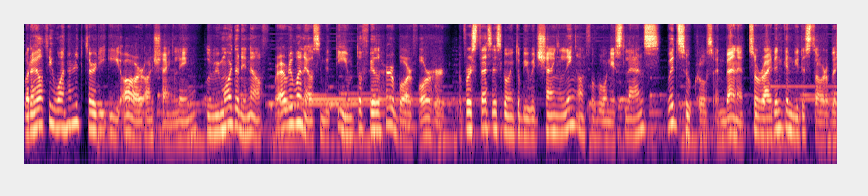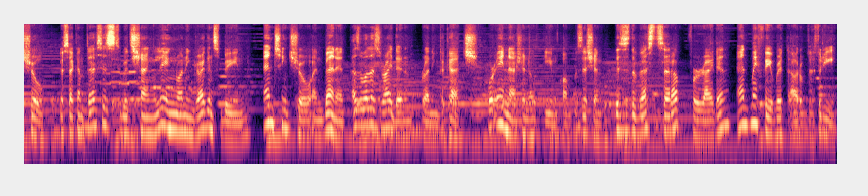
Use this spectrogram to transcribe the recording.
but a healthy 130 ER on Xiangling will be more than enough for everyone else in the team to fill her bar for her. The first test is going to be with Xiangling on Favonius Lance with Sucrose and Bennett, so Raiden can be the star of the show. The second test is with Xiangling running Dragon's Bane and Xingqiu and Bennett as well as Raiden running the catch for a national team composition. This is the best setup for Raiden and my favorite out of the three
